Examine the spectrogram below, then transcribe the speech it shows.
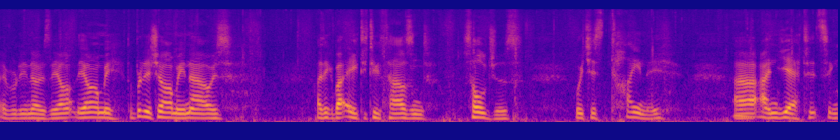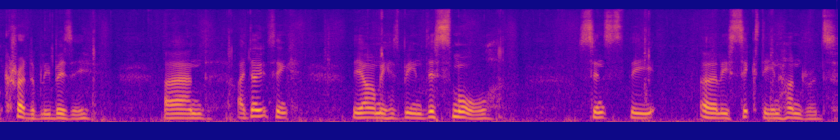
everybody knows the ar- the army, the British Army now is, I think about 82,000 soldiers, which is tiny, uh, Mm. and yet it's incredibly busy, and I don't think the army has been this small since the early 1600s.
